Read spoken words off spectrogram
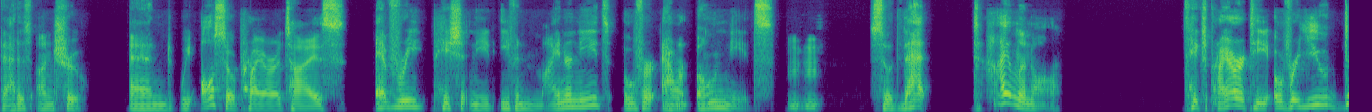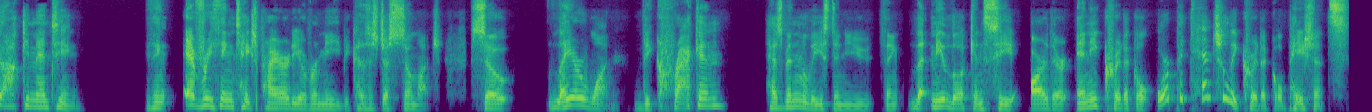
That is untrue. And we also prioritize every patient need, even minor needs, over our mm-hmm. own needs. Mm-hmm. So that Tylenol takes priority over you documenting. You think everything takes priority over me because it's just so much. So, layer one, the Kraken has been released, and you think, let me look and see are there any critical or potentially critical patients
